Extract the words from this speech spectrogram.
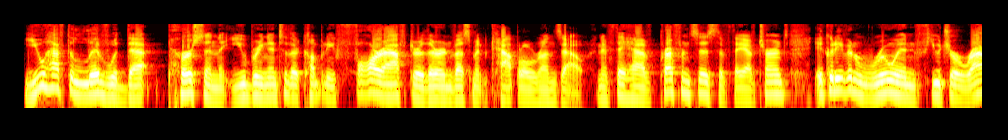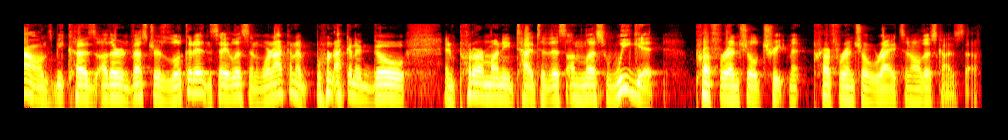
You have to live with that person that you bring into their company far after their investment capital runs out. And if they have preferences, if they have turns, it could even ruin future rounds because other investors look at it and say, "Listen, we're not going to we're not going to go and put our money tied to this unless we get preferential treatment, preferential rights, and all this kind of stuff.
